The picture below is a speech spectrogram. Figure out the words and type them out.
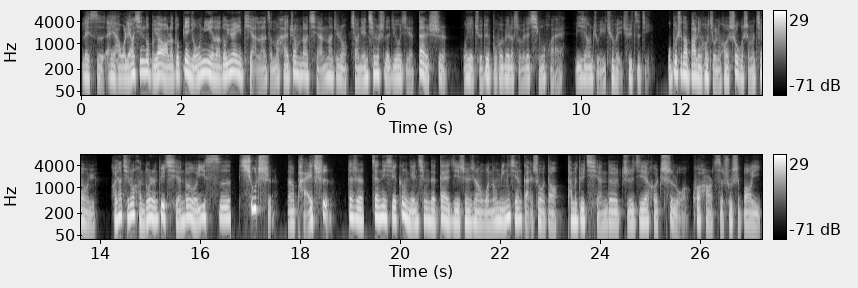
类似，哎呀，我良心都不要了，都变油腻了，都愿意舔了，怎么还赚不到钱呢？这种小年轻式的纠结。但是我也绝对不会为了所谓的情怀、理想主义去委屈自己。我不知道八零后、九零后受过什么教育，好像其中很多人对钱都有一丝羞耻，还有排斥。但是在那些更年轻的代际身上，我能明显感受到他们对钱的直接和赤裸。（括号此处是褒义）。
